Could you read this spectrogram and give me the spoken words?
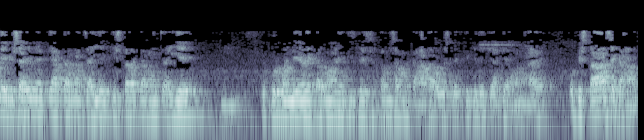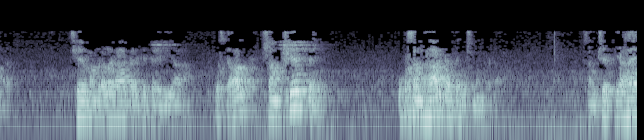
के विषय में क्या करना चाहिए, किस तरह करना चाहिए। तो पूर्व कर्माणी जिसे कम समय कहा था, उस व्यक्ति के लिए क्या क्या होना है, वो विस्तार से कहा था। छह मंत्र लगा करके कह दिया। उसका संक्षेप उपसंहार करते हैं उस मंत्र का। संक्षेप क्या है?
